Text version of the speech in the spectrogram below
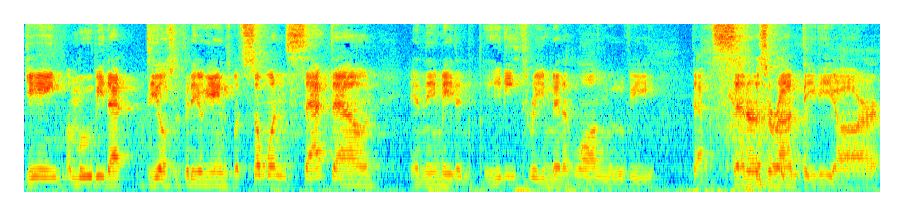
game, a movie that deals with video games, but someone sat down and they made an 83 minute long movie that centers around DDR.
